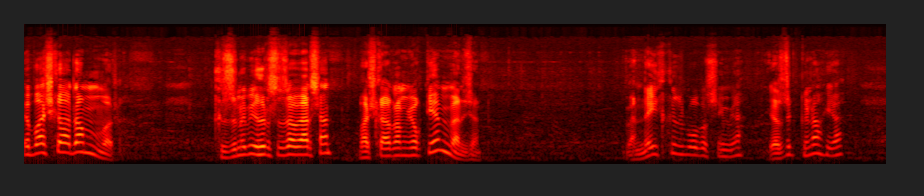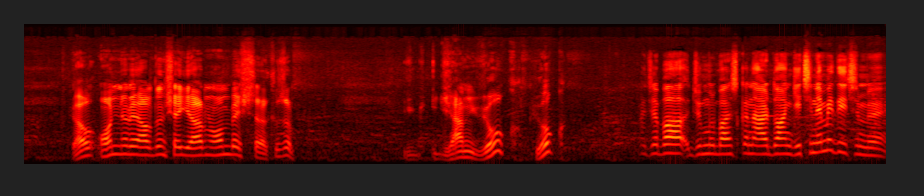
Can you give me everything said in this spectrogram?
e başka adam mı var? Kızını bir hırsıza versen başka adam yok diye mi vereceksin? Ben de ilk kız babasıyım ya. Yazık günah ya. Ya 10 liraya aldığın şey yarın 15 lira kızım. Yani yok, yok. Acaba Cumhurbaşkanı Erdoğan geçinemediği için mi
